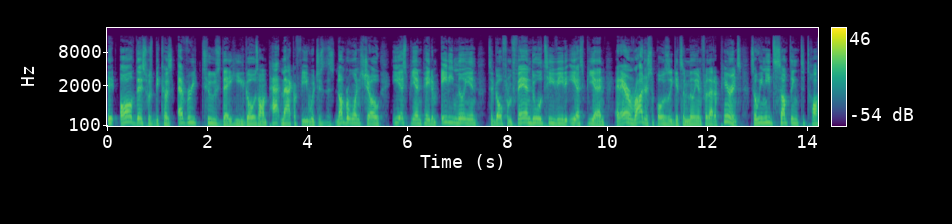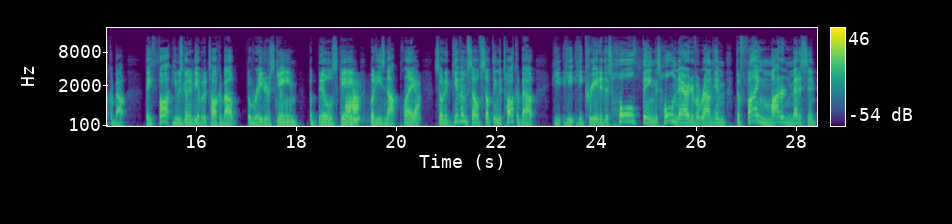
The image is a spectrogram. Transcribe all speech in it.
It all this was because every Tuesday he goes on Pat McAfee which is this number one show. ESPN paid him 80 million to go from FanDuel TV to ESPN and Aaron Rodgers supposedly gets a million for that appearance. So we need something to talk about. They thought he was going to be able to talk about the Raiders game the Bills game Uh-huh. but he's not playing. Yeah. So to give himself something to talk about, he he he created this whole thing, this whole narrative around him defying modern medicine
